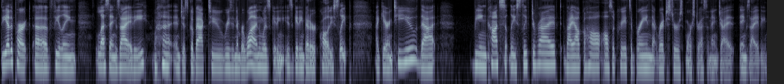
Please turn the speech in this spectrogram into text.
The other part of feeling less anxiety and just go back to reason number 1 was getting is getting better quality sleep. I guarantee you that being constantly sleep deprived by alcohol also creates a brain that registers more stress and anxiety.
